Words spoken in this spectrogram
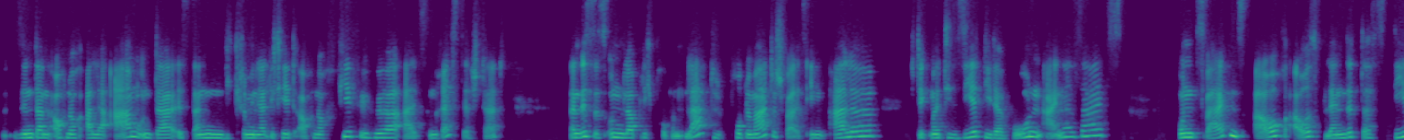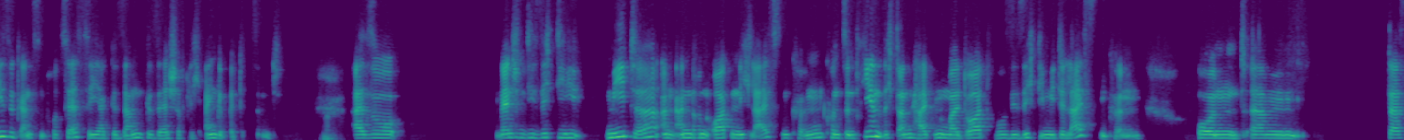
sind dann auch noch alle arm und da ist dann die Kriminalität auch noch viel, viel höher als im Rest der Stadt, dann ist es unglaublich problematisch, weil es eben alle stigmatisiert, die da wohnen einerseits und zweitens auch ausblendet, dass diese ganzen Prozesse ja gesamtgesellschaftlich eingebettet sind. Also Menschen, die sich die Miete an anderen Orten nicht leisten können, konzentrieren sich dann halt nun mal dort, wo sie sich die Miete leisten können. Und ähm, dass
